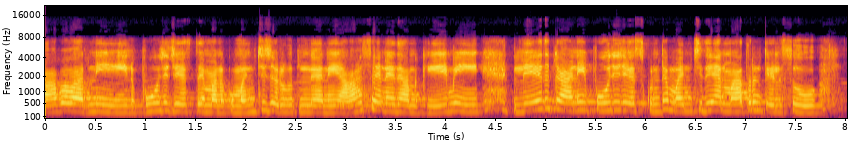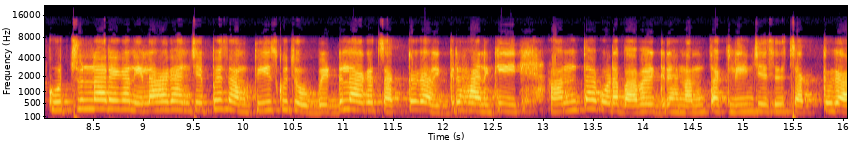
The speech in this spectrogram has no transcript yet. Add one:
బాబా వారిని ఈయన పూజ చేస్తే మనకు మంచి జరుగుతుంది అనే ఆశ అనేది ఆమెకి ఏమీ లేదు కానీ పూజ చేసుకుంటే మంచిది అని మాత్రం తెలుసు. కూర్చున్నారే కానీ ఇలాగా అని చెప్పేసి ఆమె తీసుకొచ్చి ఒక బెడ్ లాగా చక్కగా విగ్రహానికి అంతా కూడా బాబా విగ్రహాన్ని అంతా క్లీన్ చేసేసి చక్కగా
